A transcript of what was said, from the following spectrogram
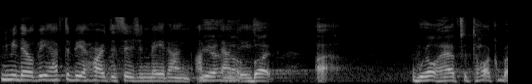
You mean there will be, have to be a hard decision made on, on yeah, the foundation? no, but uh, we'll have to talk about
